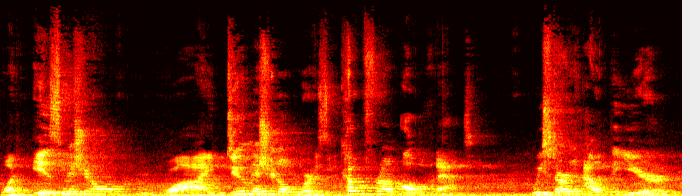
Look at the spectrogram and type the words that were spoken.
What is missional? Why do missional? Where does it come from? All of that. We started out the year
